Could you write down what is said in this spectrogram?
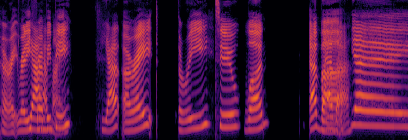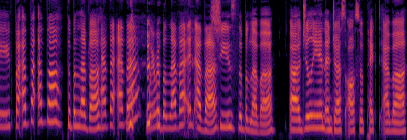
All right, ready Yeah, for MVP? Yep. All right, three, two, one. Eva. Eva. Yay! Forever, ever, the believer. Ever, ever. We're a Beleva and Eva. She's the believer. Uh, Jillian and Jess also picked Eva.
